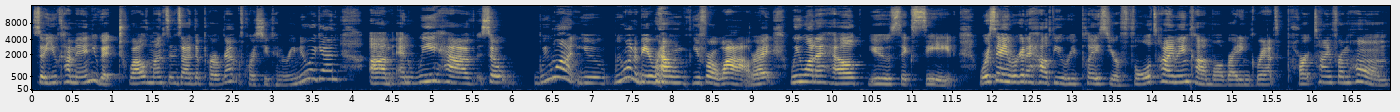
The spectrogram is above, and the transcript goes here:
So you come in, you get 12 months inside the program. Of course, you can renew again. Um, and we have, so we want you we want to be around you for a while right we want to help you succeed we're saying we're going to help you replace your full-time income while writing grants part-time from home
